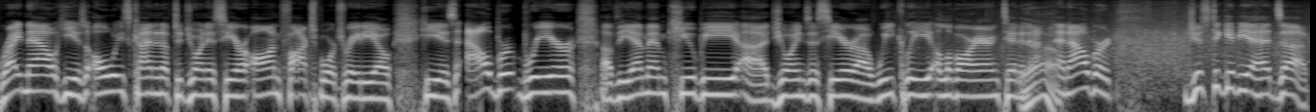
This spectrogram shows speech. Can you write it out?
Right now, he is always kind enough to join us here on Fox Sports Radio. He is Albert Breer of the MMQB, uh, joins us here uh, weekly, LeVar Arrington. And, Yeah. and Albert, just to give you a heads up,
